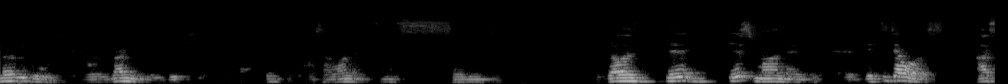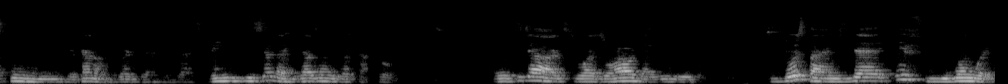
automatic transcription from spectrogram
very old. It was done in the UK. I think it was around 1970. There was the, this man, and uh, the teacher was asking him the kind of work that he does. He, he said that he doesn't work at all. And the teacher asked, well, so how does he work? Those times, there, if you don't work,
